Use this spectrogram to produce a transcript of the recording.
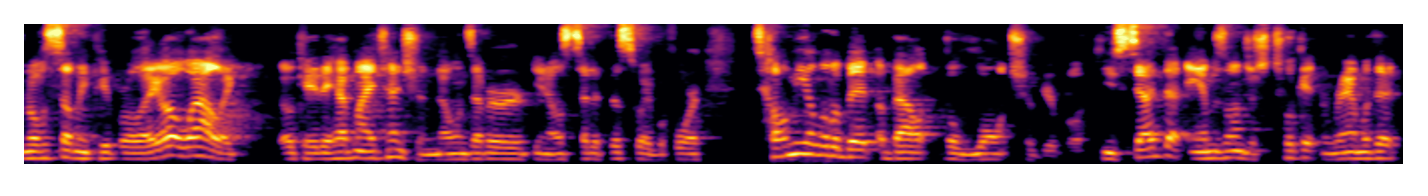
and all of a sudden people are like oh wow like okay they have my attention. No one's ever you know said it this way before. Tell me a little bit about the launch of your book. You said that amazon just took it and ran with it.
